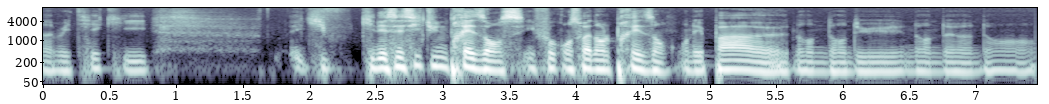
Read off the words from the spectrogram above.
un métier qui qui, qui, nécessite une présence. Il faut qu'on soit dans le présent. On n'est pas euh, dans, dans, du, dans, dans, dans,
